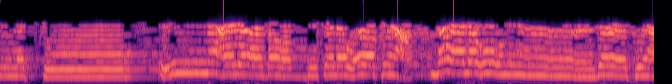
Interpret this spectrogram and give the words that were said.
المسجور إن عذاب ربك لواقع ما له من دافع.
